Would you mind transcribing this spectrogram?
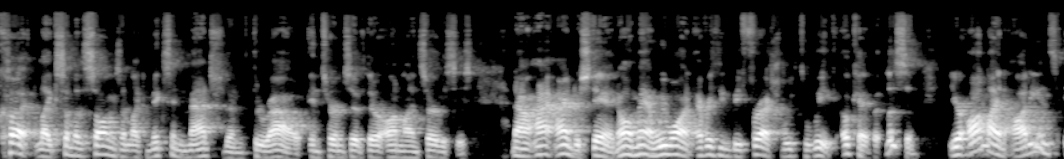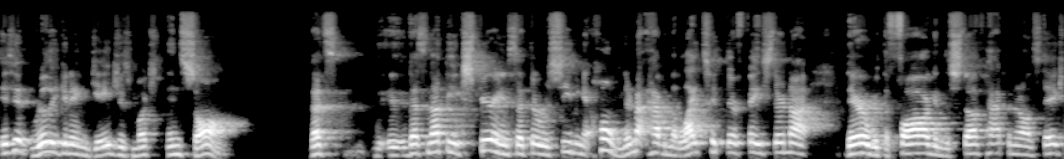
cut like some of the songs and like mix and match them throughout in terms of their online services. Now I, I, understand. Oh man, we want everything to be fresh week to week. Okay, but listen, your online audience isn't really going to engage as much in song. That's that's not the experience that they're receiving at home. They're not having the lights hit their face. They're not there with the fog and the stuff happening on stage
